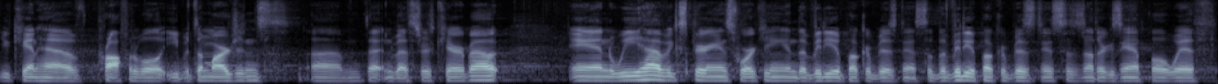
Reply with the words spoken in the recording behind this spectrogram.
you can have profitable EBITDA margins um, that investors care about. And we have experience working in the video poker business. So the video poker business is another example with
